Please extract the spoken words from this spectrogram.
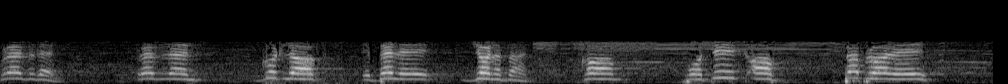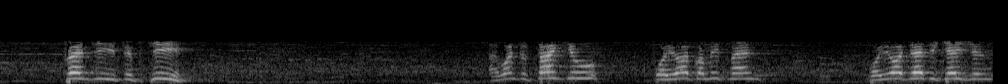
President, President Goodluck Ebele Jonathan, come 14th of February 2015. I want to thank you for your commitment, for your dedication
